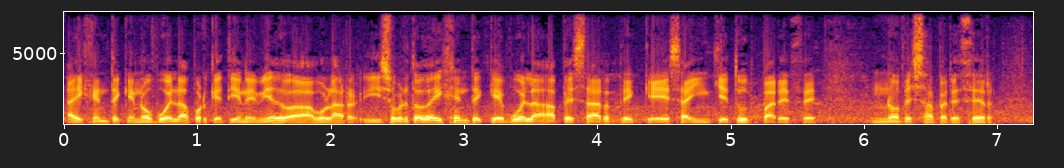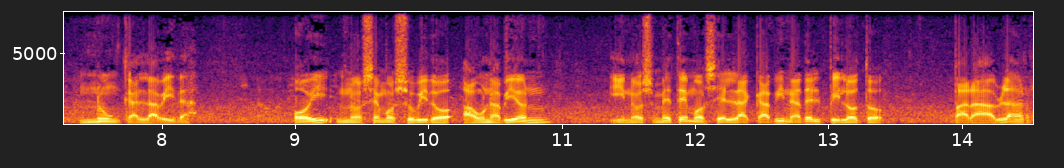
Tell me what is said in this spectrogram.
Hay gente que no vuela porque tiene miedo a volar y sobre todo hay gente que vuela a pesar de que esa inquietud parece no desaparecer nunca en la vida. Hoy nos hemos subido a un avión y nos metemos en la cabina del piloto para hablar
